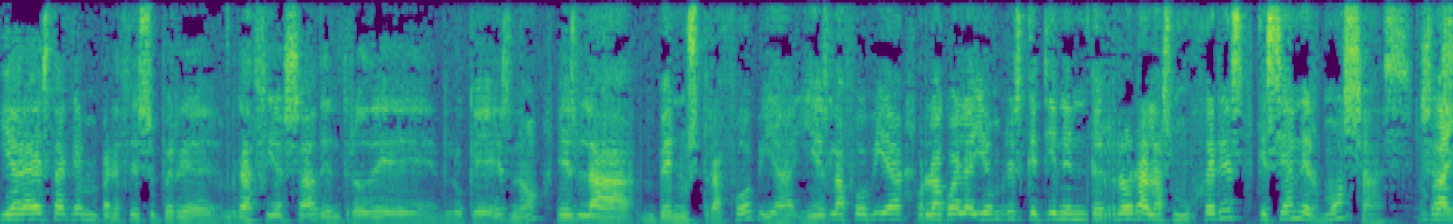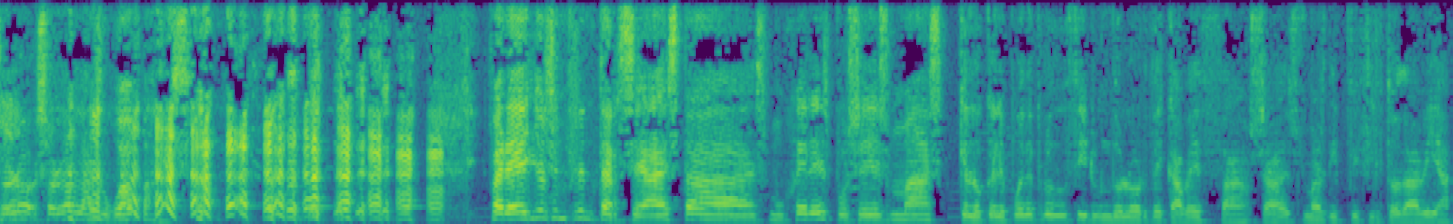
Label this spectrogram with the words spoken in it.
Y ahora esta que me parece súper eh, graciosa dentro de lo que es, ¿no? Es la venustrafobia. Y es la fobia por la cual hay hombres que tienen terror a las mujeres que sean hermosas. O sea, solo, solo a las guapas. Para ellos enfrentarse a estas mujeres pues es más que lo que le puede producir un dolor de cabeza. O sea, es más difícil todavía.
